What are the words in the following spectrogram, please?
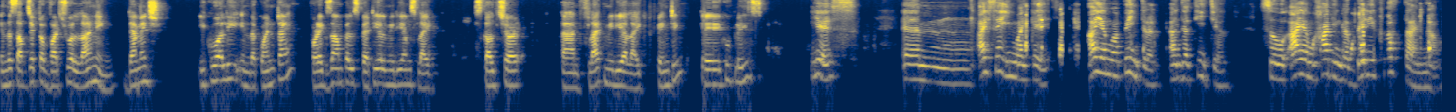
in the subject of virtual learning damaged equally in the quarantine? For example, spatial mediums like sculpture and flat media like painting. Keiku, please. Yes, um, I say in my case, I am a painter and a teacher, so I am having a very hard time now.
